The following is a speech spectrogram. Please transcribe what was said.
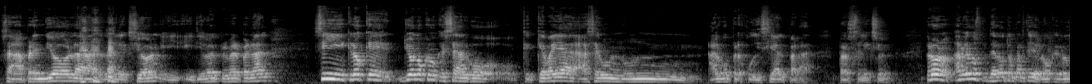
O sea, aprendió la, la lección y, y, tiró el primer penal. Sí, creo que, yo no creo que sea algo que, que vaya a ser un, un, algo perjudicial para, para su selección. Pero bueno, hablemos del otro partido, ¿no? que creo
